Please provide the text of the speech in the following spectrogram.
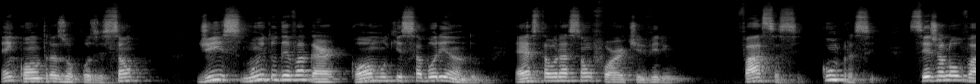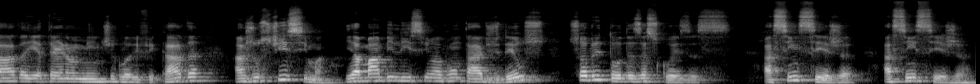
Encontras oposição? Diz muito devagar, como que saboreando, esta oração forte e viril. Faça-se, cumpra-se, seja louvada e eternamente glorificada a justíssima e amabilíssima vontade de Deus sobre todas as coisas. Assim seja, assim seja.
